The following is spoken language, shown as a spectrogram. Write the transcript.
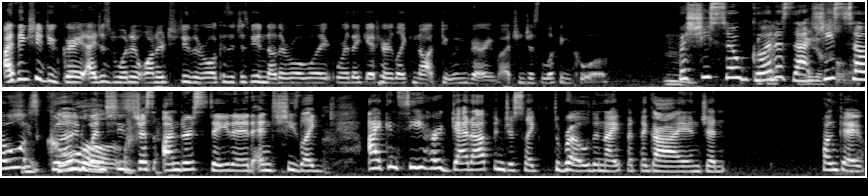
I think she'd do great. I just wouldn't want her to do the role because it'd just be another role where, where they get her like not doing very much and just looking cool. Mm. But she's so good as that. beautiful. She's so She's good cool. when she's just understated and she's like, I can see her get up and just like throw the knife at the guy and Jen. Funke,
